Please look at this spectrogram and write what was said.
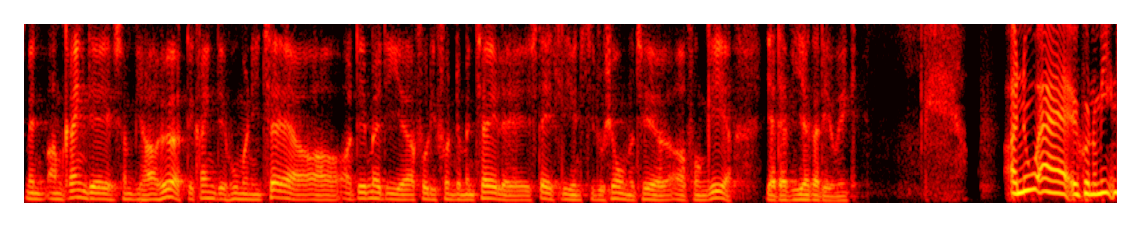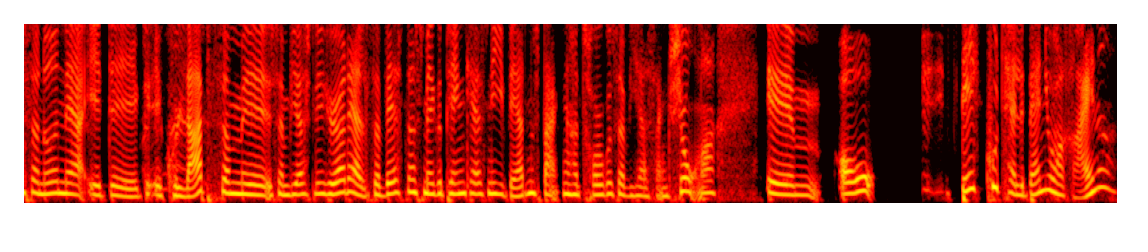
Men omkring det, som vi har hørt, det kring det humanitære og, og det med de, at få de fundamentale statslige institutioner til at, at fungere, ja, der virker det jo ikke. Og nu er økonomien så noget nær et, øh, et kollaps, som, øh, som vi også lige hørte. Altså Vesten har smækket pengekassen i, Verdensbanken har trukket sig, vi har sanktioner. Øhm, og øh, det kunne Taliban jo have regnet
